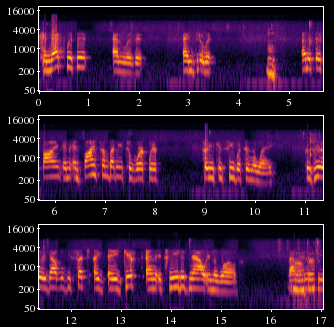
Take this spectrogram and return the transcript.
connect with it and live it and do it. Mm. And if they find and, and find somebody to work with so you can see what's in the way because really that will be such a, a gift and it's needed now in the world. That energy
